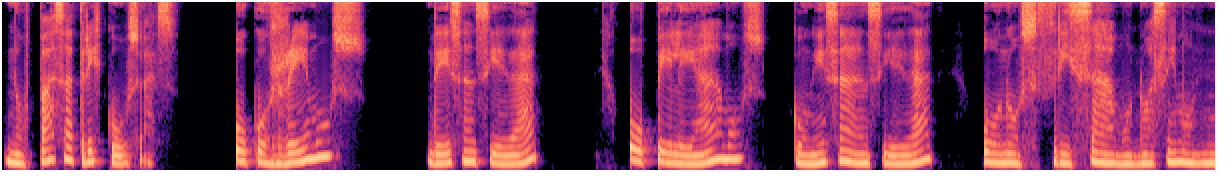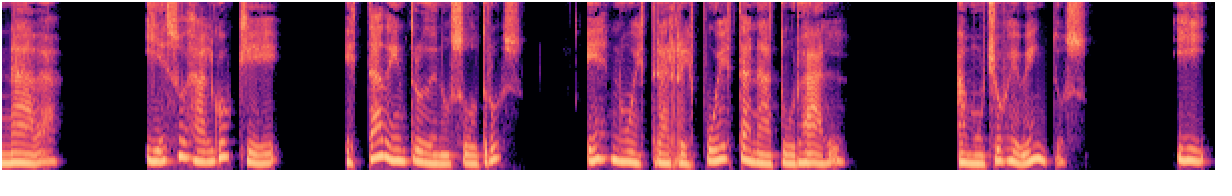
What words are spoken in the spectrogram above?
nos pasa tres cosas. O corremos de esa ansiedad o peleamos con esa ansiedad o nos frizamos, no hacemos nada. Y eso es algo que está dentro de nosotros, es nuestra respuesta natural a muchos eventos. Y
